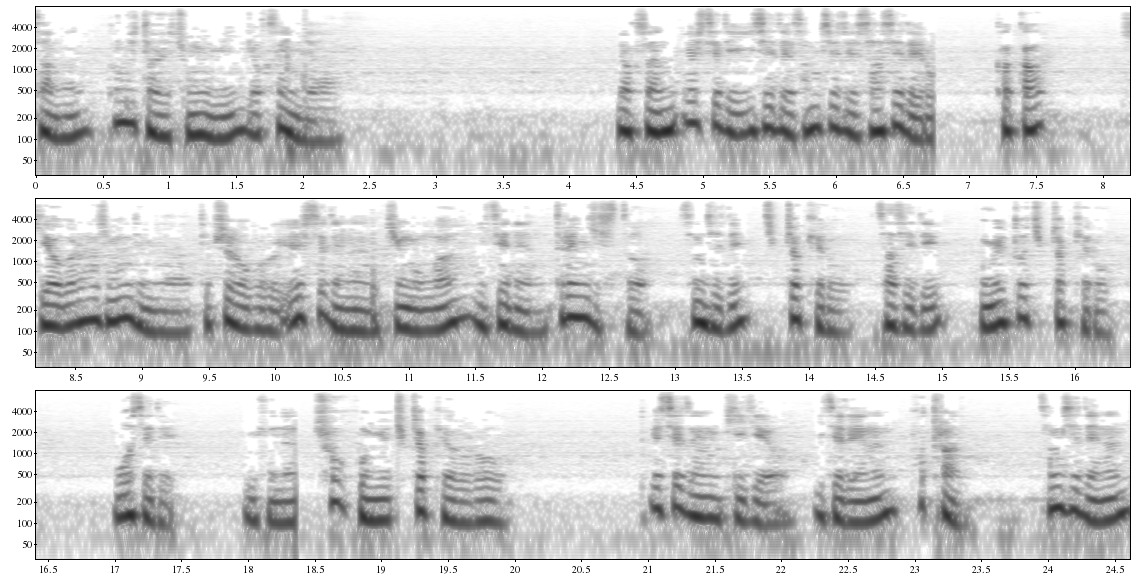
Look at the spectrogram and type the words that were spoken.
다음은 컴퓨터의 종류 및 역사입니다. 역사는 1세대, 2세대, 3세대, 4세대로 각각 기억을 하시면 됩니다. 대표적으로 1세대는 진공관, 2세대는 트랜지스터, 3세대 집적회로, 4세대 고밀도 집적회로, 5세대 이후는 초고밀 집적회로로 1세대는 기계어, 2세대는 포트란, 3세대는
